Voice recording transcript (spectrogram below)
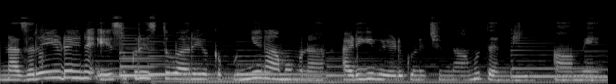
నజరేయుడైన యేసుక్రీస్తు వారి యొక్క పుణ్యనామమున అడిగి వేడుకొనిచున్నాము తండ్రి. ఆమెన్.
